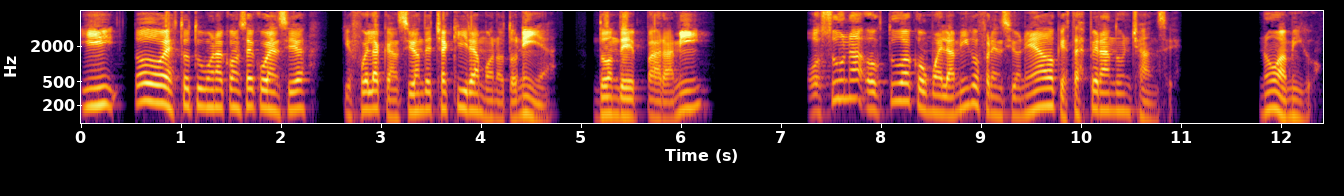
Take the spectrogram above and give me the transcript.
Y todo esto tuvo una consecuencia que fue la canción de Shakira Monotonía, donde para mí Osuna actúa como el amigo frencioneado que está esperando un chance. No, amigo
